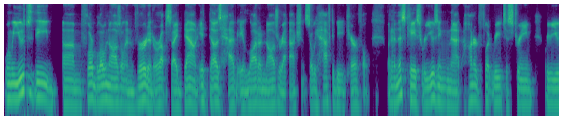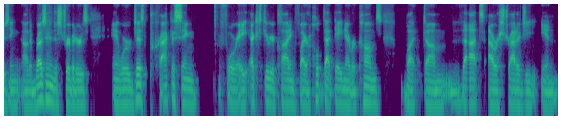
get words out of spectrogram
when we use the um, floor below nozzle inverted or upside down, it does have a lot of nozzle reaction. So we have to be careful. But in this case, we're using that 100 foot reach of stream. We're using uh, the Bresnan distributors, and we're just practicing for a exterior cladding fire. Hope that day never comes, but um, that's our strategy in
